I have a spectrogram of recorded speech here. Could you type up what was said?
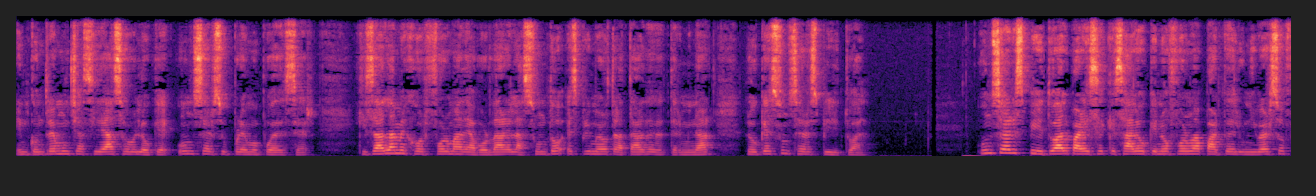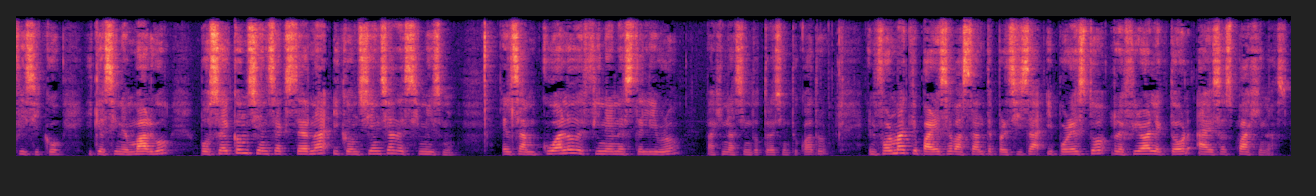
encontré muchas ideas sobre lo que un ser supremo puede ser. Quizás la mejor forma de abordar el asunto es primero tratar de determinar lo que es un ser espiritual. Un ser espiritual parece que es algo que no forma parte del universo físico y que, sin embargo, posee conciencia externa y conciencia de sí mismo. El Samkua lo define en este libro, página 103-104, en forma que parece bastante precisa y por esto refiero al lector a esas páginas.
